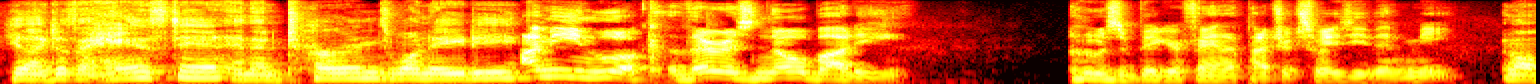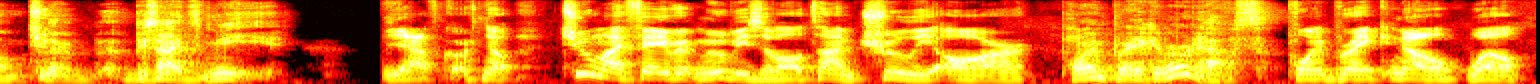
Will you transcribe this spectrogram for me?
he like does a handstand and then turns 180. I mean, look, there is nobody who's a bigger fan of Patrick Swayze than me. Well, besides me, Yeah, of course. No, two of my favorite movies of all time truly are Point Break and Roadhouse. Point Break. No, well,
